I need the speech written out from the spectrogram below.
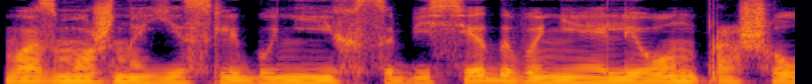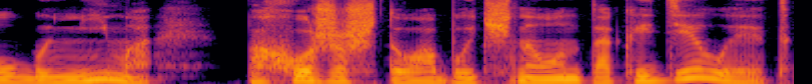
Возможно, если бы не их собеседование, Леон прошел бы мимо. Похоже, что обычно он так и делает.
